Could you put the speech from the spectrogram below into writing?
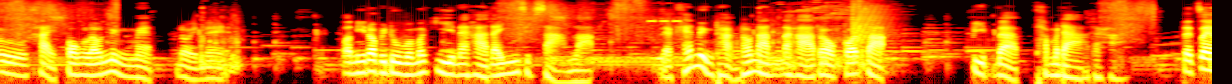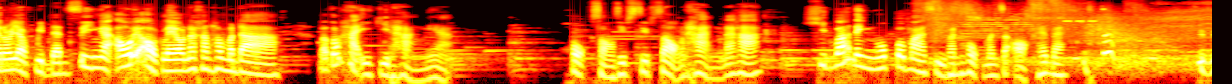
เออไข่ตรงแล้วหนึ่งแมตช์หน่อยแน่ตอนนี้เราไปดูมาเมื่อกี้นะคะ ได้ยี่สิบสามละ เหลือแค่หนึ่งถังเท่านั้นนะคะ เราก็จะปิดแบบธรรมดานะคะ แต่ใจเราอยากปิดแดนซิ่งอะเอาไว้ออกแล้วนะคะ ธรรมดา เราต้องหาอีกกี่ถังเนี่ยหกสองสิบสิบสองถังนะคะ คิดว่าในงบประมาณสี่พันหกมันจะออกให้ไหมสิบ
